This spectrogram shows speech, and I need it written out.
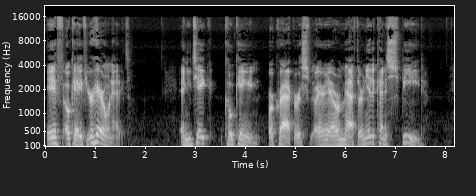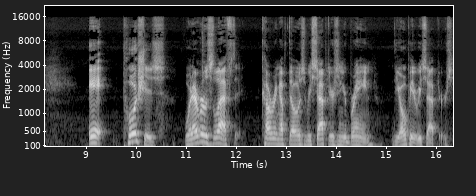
If, okay, if you're a heroin addict and you take cocaine or crack or, or meth or any other kind of speed, it pushes whatever is left covering up those receptors in your brain, the opiate receptors,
